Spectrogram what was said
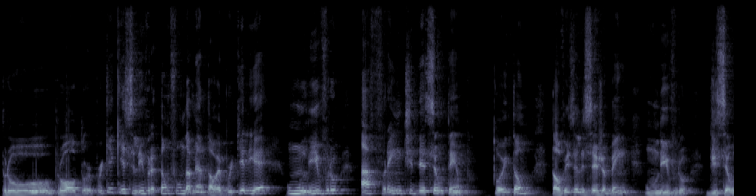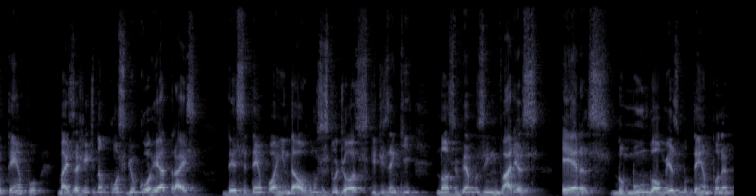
para o autor. Por que, que esse livro é tão fundamental? É porque ele é um livro à frente de seu tempo. Ou então, talvez ele seja bem um livro de seu tempo, mas a gente não conseguiu correr atrás desse tempo ainda. Há alguns estudiosos que dizem que nós vivemos em várias eras no mundo ao mesmo tempo, né?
